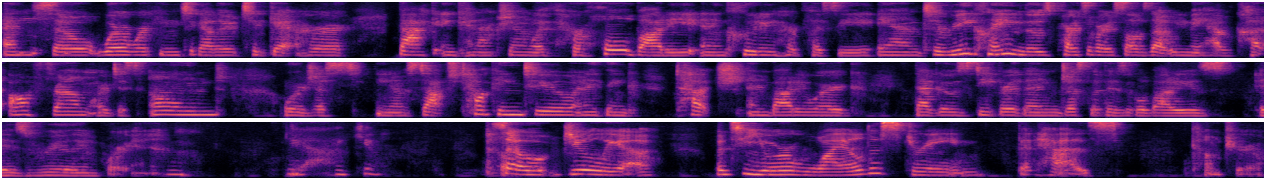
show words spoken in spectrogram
And mm-hmm. so we're working together to get her back in connection with her whole body and including her pussy and to reclaim those parts of ourselves that we may have cut off from or disowned or just, you know, stopped talking to. And I think touch and body work that goes deeper than just the physical body is is really important. Mm. Yeah. yeah. Thank you. So, Julia, what's your wildest dream that has come true?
